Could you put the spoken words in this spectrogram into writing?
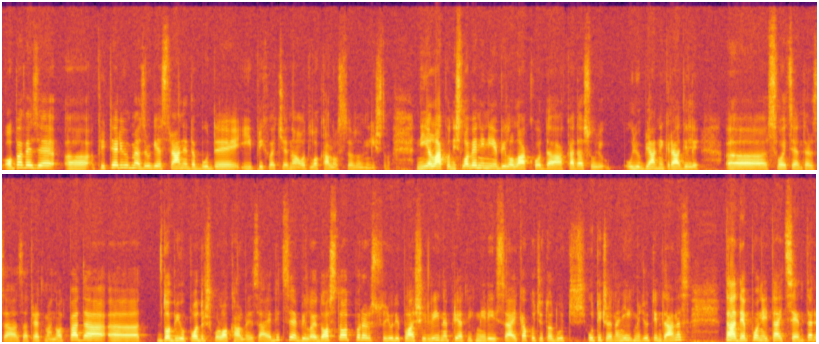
obaveze kriterijume, kriterijuma, a s druge strane da bude i prihvaćena od lokalnog stanovništva. Nije lako, ni Sloveniji nije bilo lako da kada su u Ljubljani gradili E, svoj centar za, za tretman otpada, e, dobiju podršku lokalne zajednice. Bilo je dosta otpora jer su se ljudi plašili neprijatnih mirisa i kako će to utiče na njih. Međutim, danas ta deponija i taj centar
